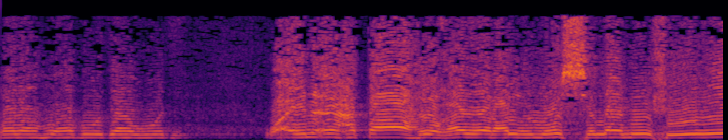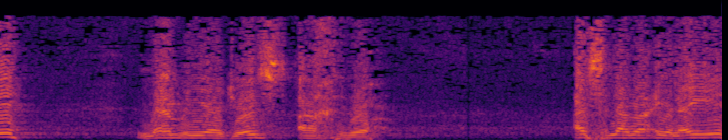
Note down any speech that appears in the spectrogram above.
رواه أبو داود. وإن أعطاه غير المسلم فيه لم يجز أخذه. أسلم إليه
